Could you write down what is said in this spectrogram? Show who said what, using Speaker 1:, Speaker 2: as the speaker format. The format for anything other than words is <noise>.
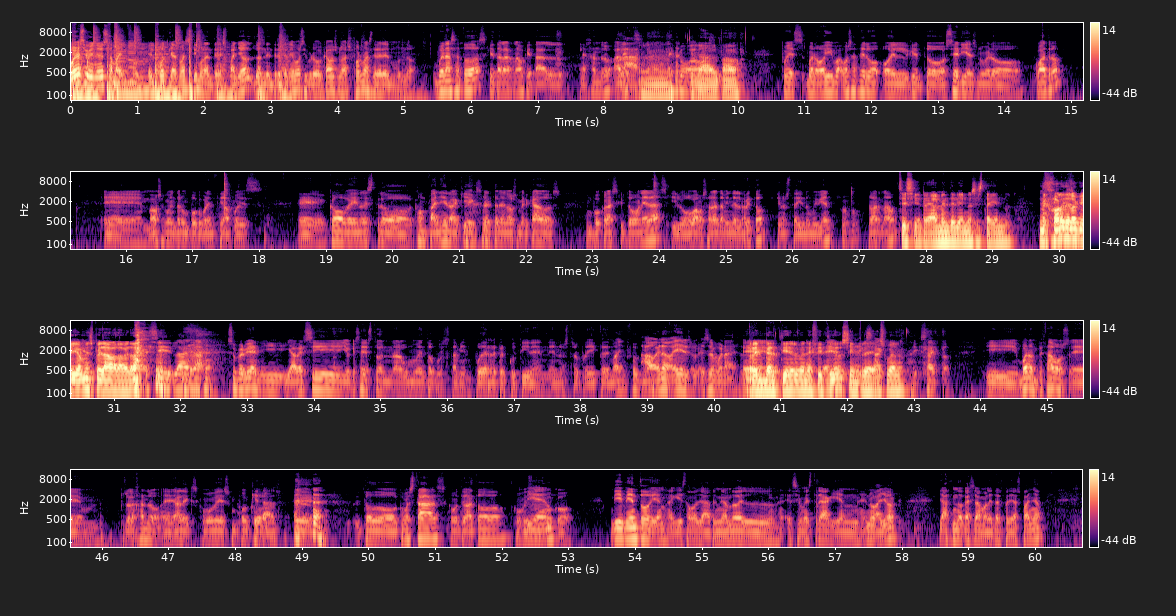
Speaker 1: Buenas y bienvenidos a Mindful, el podcast más estimulante en español donde entretenemos y provocamos nuevas formas de ver el mundo. Buenas a todos, ¿qué tal Arnau? ¿Qué tal Alejandro? Alex.
Speaker 2: Hola, <laughs>
Speaker 1: ¿Cómo
Speaker 2: ¿qué tal, Pau?
Speaker 1: Pues bueno, hoy vamos a hacer o- o el Crypto Series número 4. Eh, vamos a comentar un poco por encima, pues, eh, cómo ve nuestro compañero aquí, experto en los mercados, un poco las criptomonedas. Y luego vamos a hablar también del reto, que nos está yendo muy bien, ¿no, Arnau?
Speaker 2: Sí, sí, realmente bien nos está yendo. Mejor de lo que yo me esperaba, la verdad.
Speaker 1: Sí, la verdad, súper bien. Y, y a ver si, yo qué sé, esto en algún momento pues también puede repercutir en, en nuestro proyecto de Mindful. ¿no?
Speaker 3: Ah, bueno, es- eso es buena. Eso.
Speaker 1: Eh,
Speaker 2: Reinvertir el beneficio
Speaker 1: Eh,
Speaker 2: siempre es bueno.
Speaker 1: Exacto. Y bueno, empezamos. Eh, pues Alejandro, eh, Alex, ¿cómo ves un poco?
Speaker 3: ¿Qué tal?
Speaker 1: eh, todo, ¿Cómo estás? ¿Cómo te va todo? ¿Cómo ves
Speaker 3: Bien.
Speaker 1: un poco?
Speaker 3: Bien, bien, todo bien. Aquí estamos ya terminando el, el semestre aquí en, en Nueva York, ya haciendo casi las maletas para ir a España.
